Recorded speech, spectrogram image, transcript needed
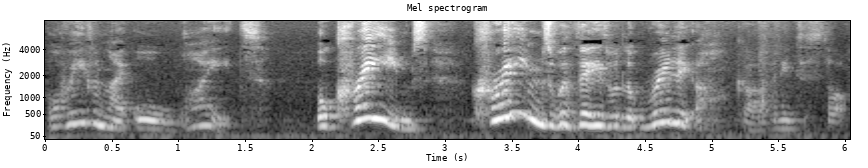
Or even like all white. Or creams. Creams with these would look really... Oh God, I need to stop.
